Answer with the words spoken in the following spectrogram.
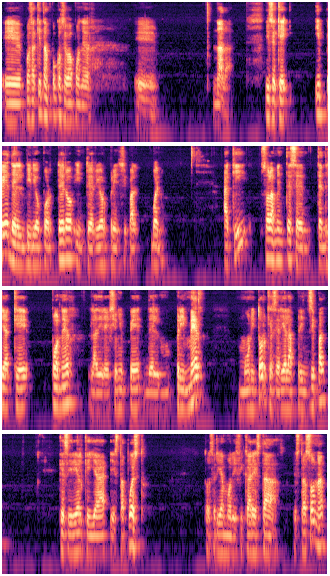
eh, pues aquí tampoco se va a poner eh, nada. Dice que IP del videoportero interior principal. Bueno, Aquí solamente se tendría que poner la dirección IP del primer monitor, que sería la principal, que sería el que ya está puesto. Entonces sería modificar esta, esta zona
